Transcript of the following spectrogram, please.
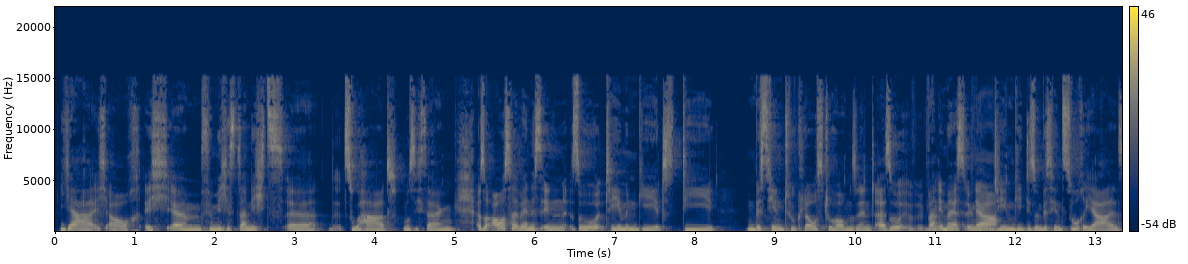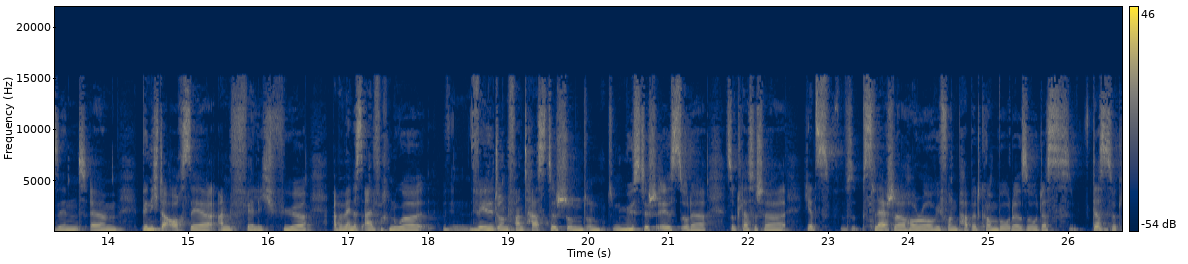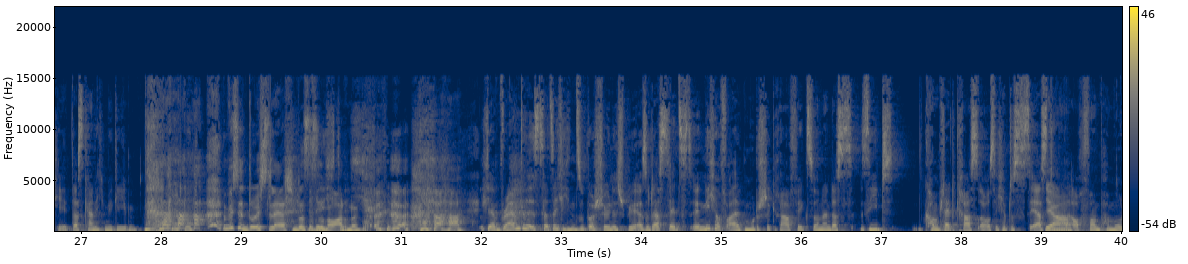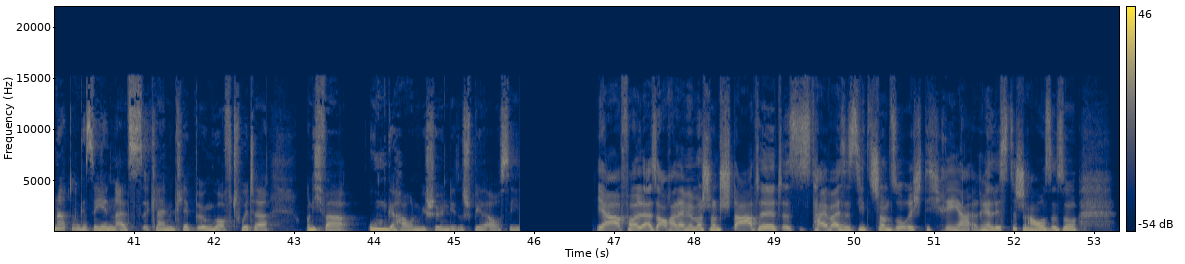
Ja, ich auch. Ich ähm, für mich ist da nichts äh, zu hart, muss ich sagen. Also außer wenn es in so Themen geht, die ein bisschen too close to home sind. Also wann immer es irgendwie ja. um Themen geht, die so ein bisschen zu real sind, ähm, bin ich da auch sehr anfällig für. Aber wenn es einfach nur wild und fantastisch und, und mystisch ist oder so klassischer jetzt Slasher Horror wie von Puppet Combo oder so, das das ist okay, das kann ich mir geben. ein bisschen durchslashen, das ist Richtig. in Ordnung. ja, Bramble ist tatsächlich ein super schönes Spiel. Also das setzt äh, nicht auf altmodische Grafik, sondern das sieht komplett krass aus. Ich habe das, das erste ja. Mal auch vor ein paar Monaten gesehen als kleinen Clip irgendwo auf Twitter und ich war umgehauen, wie schön dieses Spiel aussieht. Ja, voll. Also auch allein, wenn man schon startet, es ist teilweise sieht es schon so richtig real, realistisch mhm. aus. Also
